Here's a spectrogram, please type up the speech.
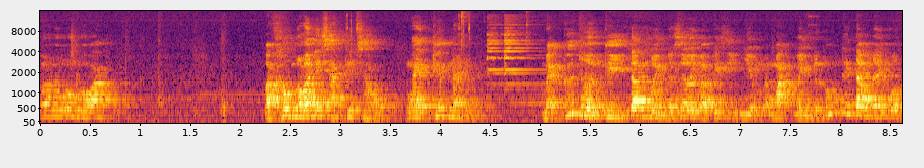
Con đúng không các và không nói đến sang kiếp sau, ngay kiếp này, mẹ cứ thời kỳ tâm mình nó rơi vào cái gì nhiều là mặt mình nó đúng cái tâm đấy luôn.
